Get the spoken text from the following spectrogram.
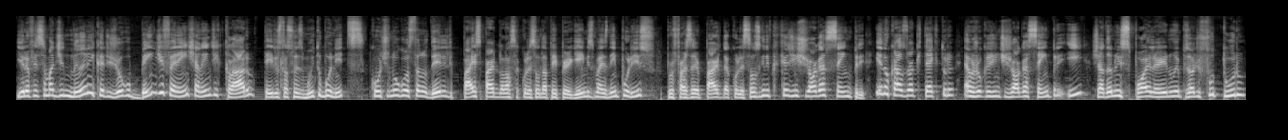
e ele oferece uma dinâmica de jogo bem diferente, além de, claro, ter ilustrações muito bonitas. Continuo gostando dele, ele faz parte da nossa coleção da Paper Games, mas nem por isso, por fazer parte da coleção, significa que a gente joga sempre. E no caso do Architecture, é um jogo que a gente joga sempre e, já dando um spoiler aí, num episódio futuro,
